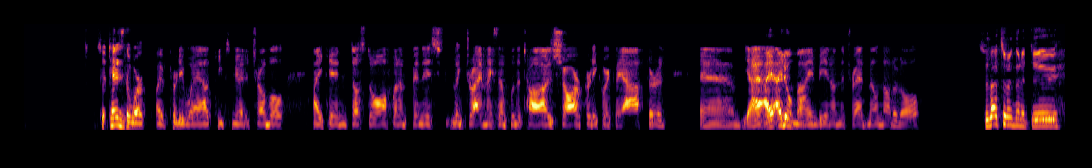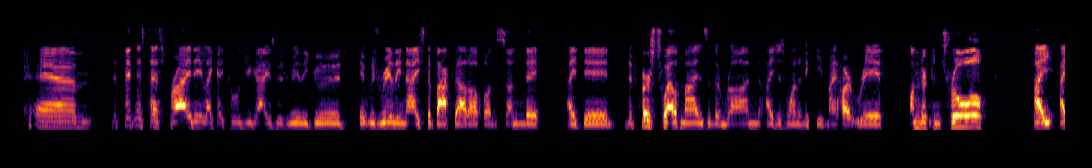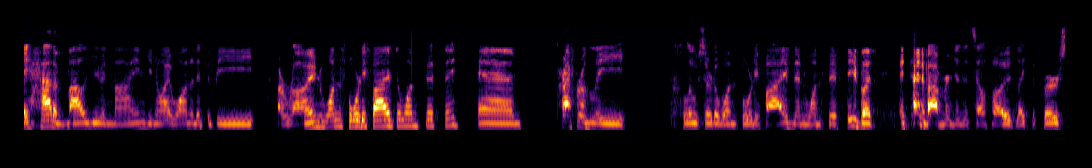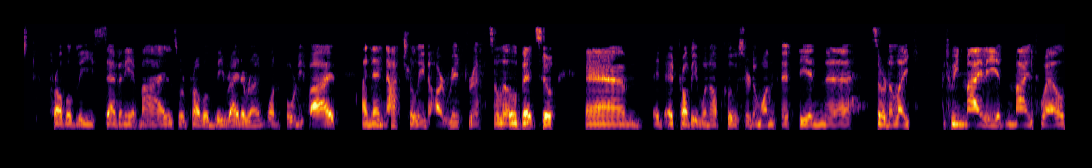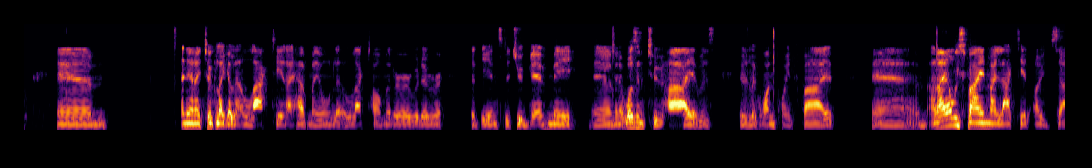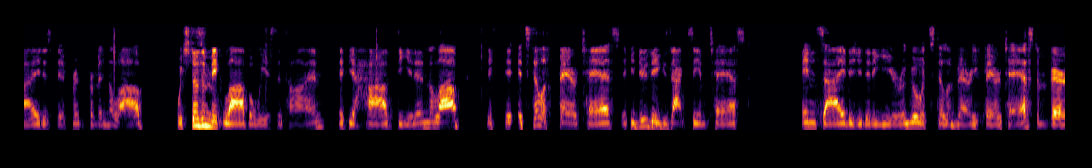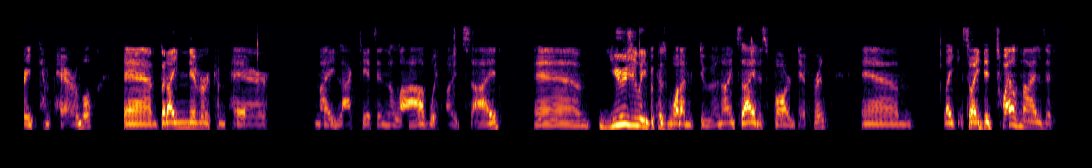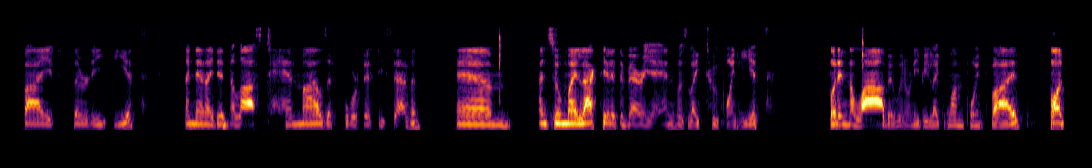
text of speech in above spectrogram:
So it tends to work out pretty well, keeps me out of trouble. I can dust off when I'm finished, like dry myself with a towel, shower pretty quickly after, and um, yeah, I, I don't mind being on the treadmill, not at all. So that's what I'm gonna do. Um, the fitness test Friday, like I told you guys, was really good. It was really nice to back that up on Sunday. I did the first 12 miles of the run. I just wanted to keep my heart rate under control. I I had a value in mind. You know, I wanted it to be around 145 to 150, and preferably closer to 145 than 150, but it kind of averages itself out. Like the first probably seven, eight miles were probably right around 145, and then naturally the heart rate drifts a little bit. So um, it, it probably went up closer to 150 in the sort of like between mile eight and mile 12. Um, and then I took like a little lactate. I have my own little lactometer or whatever that the institute gave me, um, and it wasn't too high. It was it was like 1.5. Um, and I always find my lactate outside is different from in the lab, which doesn't make lab a waste of time if you have data in the lab. If it, it's still a fair test. If you do the exact same test inside as you did a year ago, it's still a very fair test and very comparable. Um, but I never compare my lactates in the lab with outside. Um, usually because what I'm doing outside is far different. Um, like so I did 12 miles at 538 and then I did the last 10 miles at 457. Um, and so my lactate at the very end was like 2.8, but in the lab it would only be like 1.5. But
